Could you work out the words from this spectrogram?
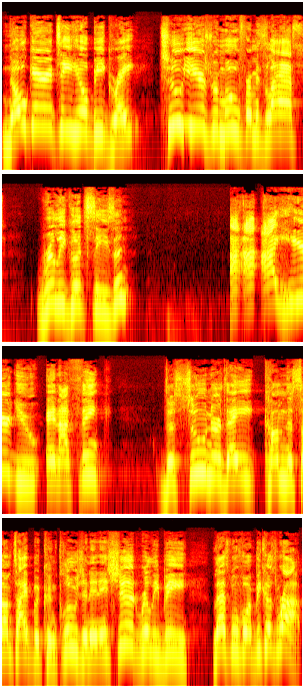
No guarantee he'll be great. Two years removed from his last really good season. I, I, I hear you, and I think the sooner they come to some type of conclusion, and it should really be let's move on. Because Rob,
